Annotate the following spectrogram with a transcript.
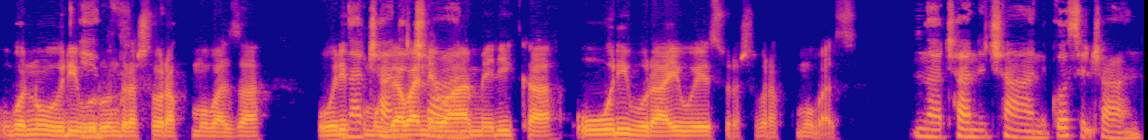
ngo n'uri burundu urashobora kumubaza uri ku mugabane wa amerika uri burayi wese urashobora kumubaza. Na cane cane rwose cane.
